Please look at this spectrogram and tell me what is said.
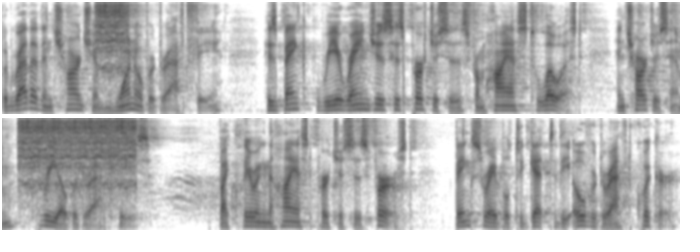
But rather than charge him one overdraft fee, his bank rearranges his purchases from highest to lowest and charges him three overdraft fees. By clearing the highest purchases first, banks are able to get to the overdraft quicker,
